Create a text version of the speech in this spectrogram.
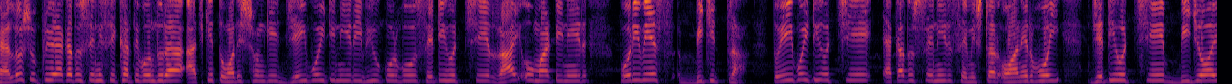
হ্যালো সুপ্রিয় একাদশ শ্রেণির শিক্ষার্থী বন্ধুরা, আজকে তোমাদের সঙ্গে যেই বইটি নিয়ে রিভিউ করব সেটি হচ্ছে রায় ও মার্টিনের পরিবেশ বিচিত্রা। তো এই বইটি হচ্ছে একাদশ শ্রেণির সেমিস্টার ওয়ানের বই, যেটি হচ্ছে বিজয়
